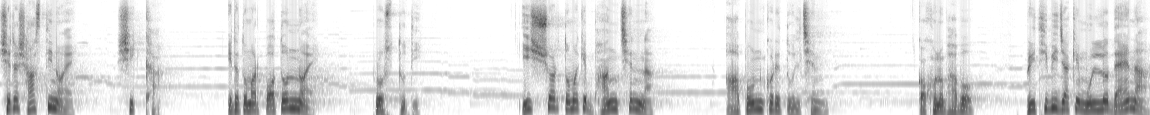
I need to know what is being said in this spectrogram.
সেটা শাস্তি নয়, শিক্ষা। এটা তোমার পতন নয়, প্রস্তুতি। ঈশ্বর তোমাকে ভাঙছেন না, আপন করে তুলছেন। কখনো ভাবো, পৃথিবী যাকে মূল্য দেয় না,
